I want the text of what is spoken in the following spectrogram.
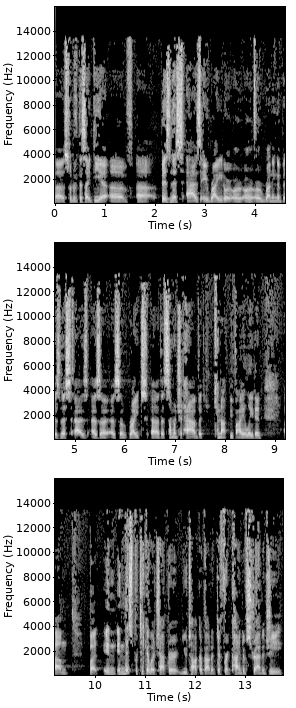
uh, sort of this idea of uh, business as a right, or, or, or, running a business as as a as a right uh, that someone should have that cannot be violated. Um, but in, in this particular chapter, you talk about a different kind of strategy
